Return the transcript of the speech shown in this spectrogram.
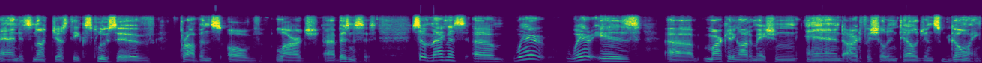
And it's not just the exclusive province of large uh, businesses. So, Magnus, um, where where is uh, marketing automation and artificial intelligence going?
